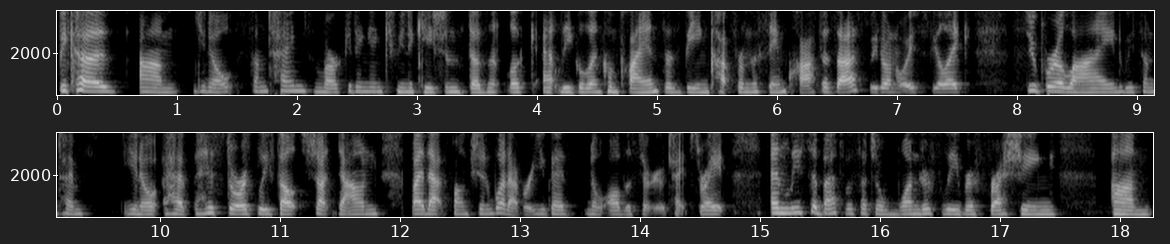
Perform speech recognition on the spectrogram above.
because um, you know sometimes marketing and communications doesn't look at legal and compliance as being cut from the same cloth as us. We don't always feel like super aligned. We sometimes you know have historically felt shut down by that function whatever you guys know all the stereotypes right? And lisa beth was such a wonderfully refreshing um,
